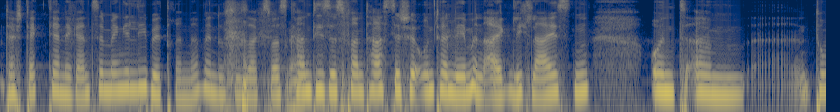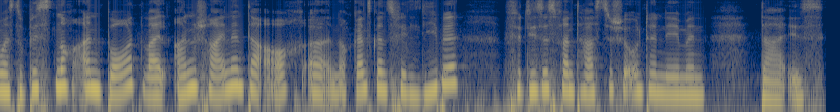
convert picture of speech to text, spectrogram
da steckt ja eine ganze Menge Liebe drin, ne? wenn du so sagst, was ja. kann dieses fantastische Unternehmen eigentlich leisten? Und ähm, Thomas, du bist noch an Bord, weil anscheinend da auch äh, noch ganz, ganz viel Liebe für dieses fantastische Unternehmen da ist.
